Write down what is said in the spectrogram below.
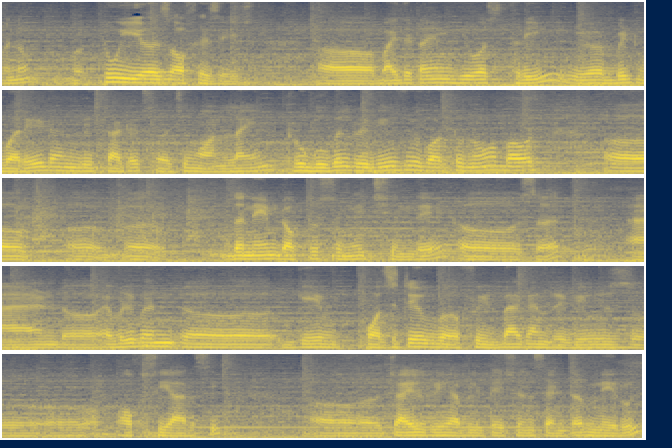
you know two years of his age. By the time he was three, we were a bit worried and we started searching online. Through Google reviews, we got to know about the name Dr. Sumit Shinde, uh, sir, and uh, everyone uh, gave positive uh, feedback and reviews uh, of CRC, uh, Child Rehabilitation Center, Nerul,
